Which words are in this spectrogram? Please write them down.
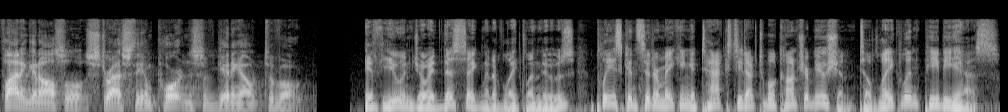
Flanagan also stressed the importance of getting out to vote. If you enjoyed this segment of Lakeland News, please consider making a tax-deductible contribution to Lakeland PBS.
